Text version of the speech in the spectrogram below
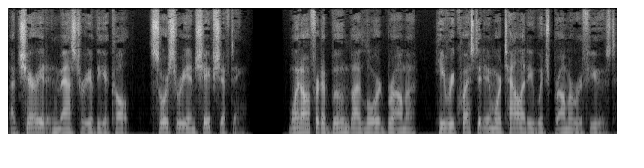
a chariot and mastery of the occult, sorcery, and shapeshifting. When offered a boon by Lord Brahma, he requested immortality, which Brahma refused,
